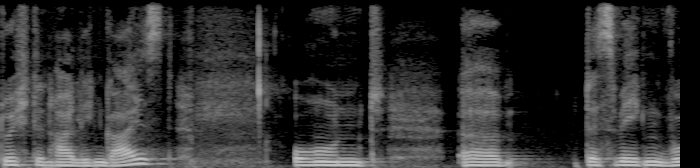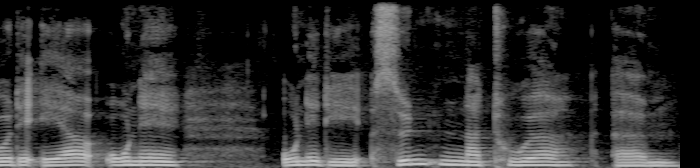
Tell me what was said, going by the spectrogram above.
durch den Heiligen Geist. Und äh, deswegen wurde er ohne, ohne die Sündennatur ähm,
